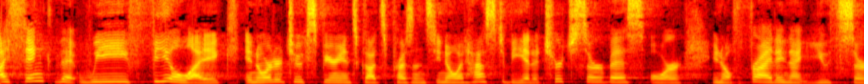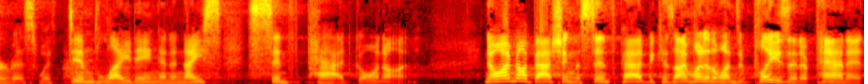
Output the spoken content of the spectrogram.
I think that we feel like in order to experience God's presence, you know, it has to be at a church service or, you know, Friday night youth service with dimmed lighting and a nice synth pad going on. Now, I'm not bashing the synth pad because I'm one of the ones who plays it at Panet.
